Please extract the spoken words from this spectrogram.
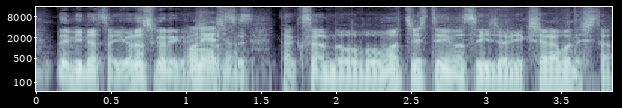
で、皆さんよろしくお願いします。お願いしますたくさんの応募お待ちしています。以上、ミクチャラジオでした。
